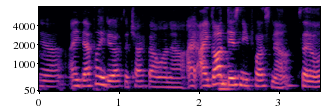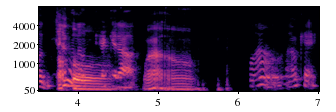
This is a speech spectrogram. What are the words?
Yeah, I definitely do have to check that one out. I, I got mm. Disney Plus now, so definitely oh, check it out. Wow. Wow. Okay.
